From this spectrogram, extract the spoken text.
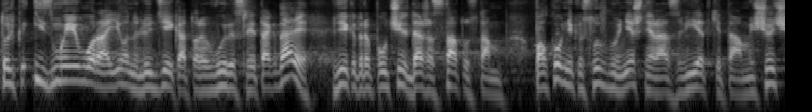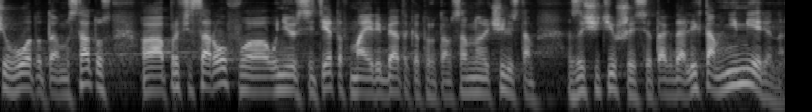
только из моего района людей, которые выросли и так далее, людей, которые получили даже статус там полковника службы внешней разведки, там еще чего-то, там статус а, профессоров а, университетов, мои ребята, которые там со мной учились, там защитившиеся и так далее, их там немерено.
